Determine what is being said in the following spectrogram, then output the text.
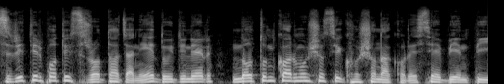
স্মৃতির প্রতি শ্রদ্ধা জানিয়ে দুই দিনের নতুন কর্মসূচি ঘোষণা করেছে বিএনপি।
